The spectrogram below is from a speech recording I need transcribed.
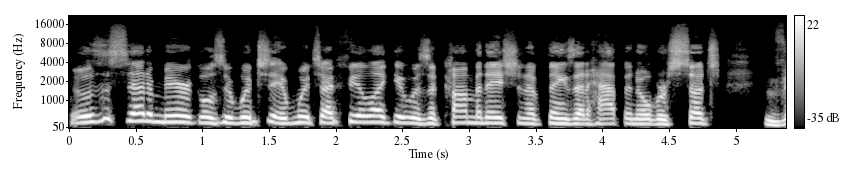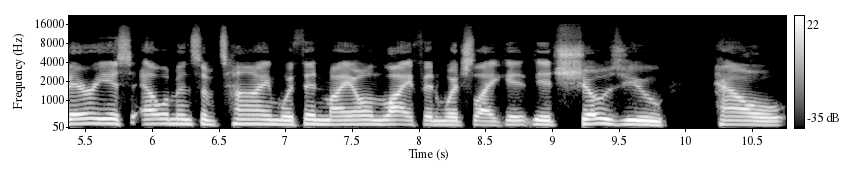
was a set of miracles in which in which I feel like it was a combination of things that happened over such various elements of time within my own life in which like it, it shows you how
